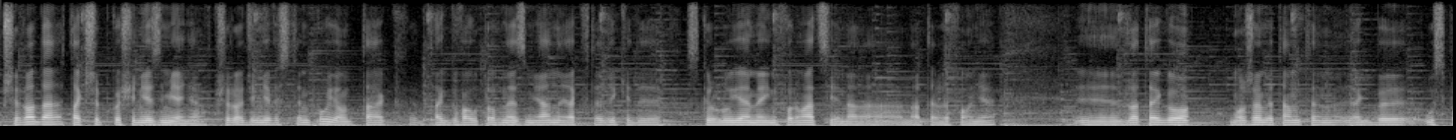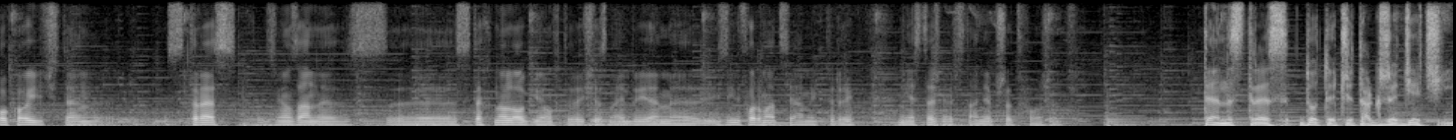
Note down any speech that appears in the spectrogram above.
Przyroda tak szybko się nie zmienia. W przyrodzie nie występują tak, tak gwałtowne zmiany, jak wtedy, kiedy skrolujemy informacje na, na telefonie. Dlatego możemy tam ten, jakby uspokoić ten stres związany z, y, z technologią, w której się znajdujemy i z informacjami, których nie jesteśmy w stanie przetworzyć. Ten stres dotyczy także dzieci.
